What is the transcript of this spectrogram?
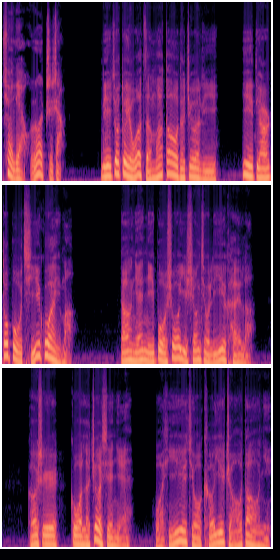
却了若指掌。你就对我怎么到的这里，一点都不奇怪吗？当年你不说一声就离开了，可是过了这些年，我依旧可以找到你。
